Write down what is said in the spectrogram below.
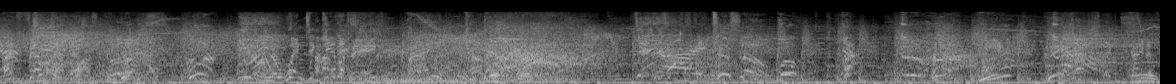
I felt that You don't know when to give up. Too slow. It was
